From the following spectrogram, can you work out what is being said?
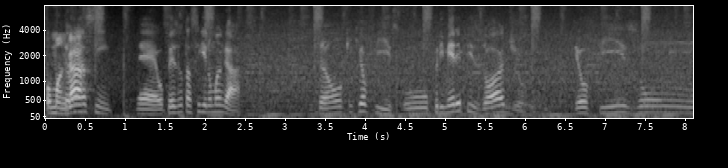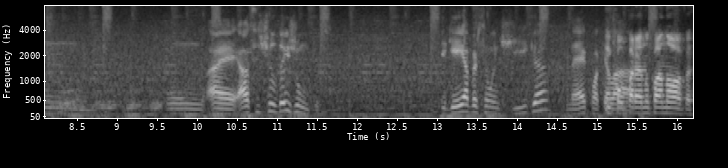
o mangá? Então é assim, é, o peso tá seguindo o mangá. Então o que, que eu fiz? O primeiro episódio eu fiz um. Um é, assisti os dois juntos. Peguei a versão antiga, né? Com aquela. E comparando com a nova.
